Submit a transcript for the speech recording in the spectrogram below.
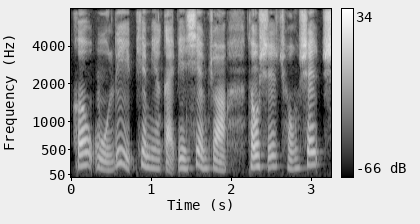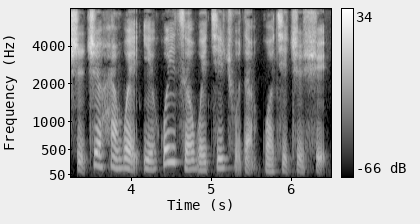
和武力片面改变现状，同时重申矢志捍卫以规则为基础的国际秩序。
